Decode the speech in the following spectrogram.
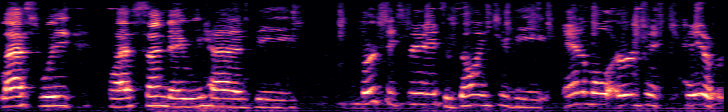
last week, last Sunday, we had the first experience of going to the animal urgent care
